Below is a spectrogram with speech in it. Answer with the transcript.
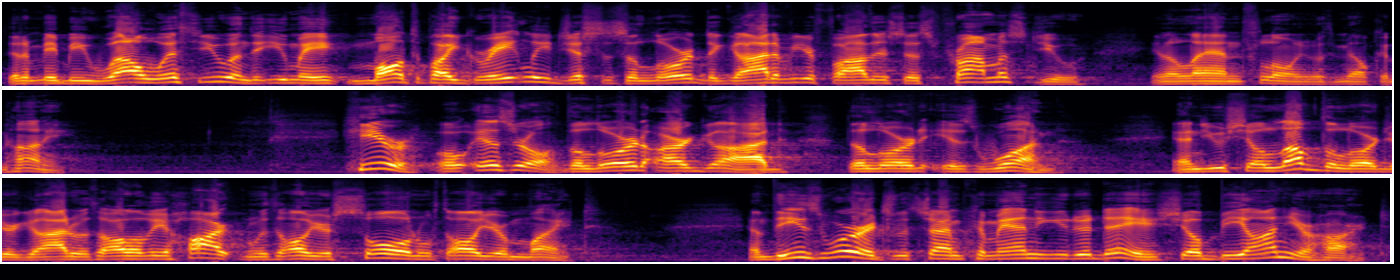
that it may be well with you, and that you may multiply greatly, just as the Lord, the God of your fathers, has promised you in a land flowing with milk and honey. Hear, O Israel, the Lord our God, the Lord is one. And you shall love the Lord your God with all of your heart, and with all your soul, and with all your might. And these words which I am commanding you today shall be on your heart.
